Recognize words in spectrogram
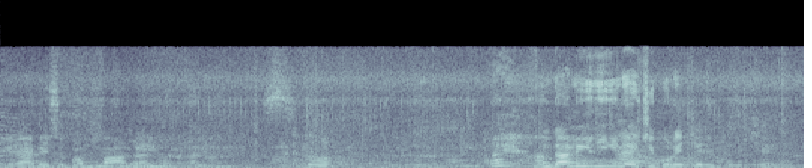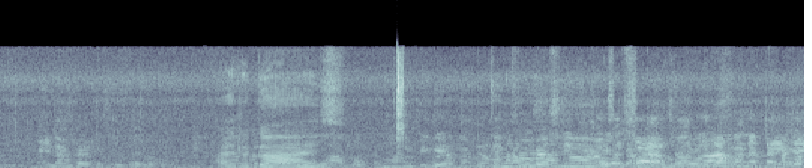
Grabe, sobrang bagal. Ano. Ay, ang daming hiningi na ichibureche. May number kasi sa Ay, guys. Sa Pila muna tayo.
